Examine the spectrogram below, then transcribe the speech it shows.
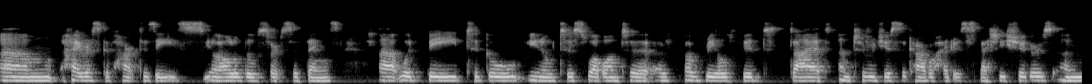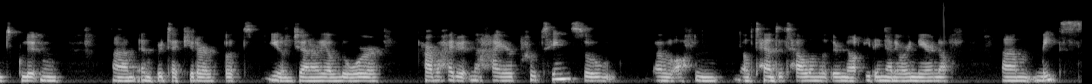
um, high risk of heart disease, you know, all of those sorts of things, uh, would be to go, you know, to swab onto a, a real food diet and to reduce the carbohydrates, especially sugars and gluten um, in particular, but, you know, generally a lower carbohydrate and a higher protein. So I'll often, I'll tend to tell them that they're not eating anywhere near enough um, meats,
